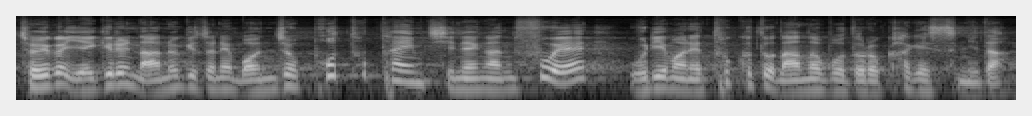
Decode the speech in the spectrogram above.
저희가 얘기를 나누기 전에 먼저 포토타임 진행한 후에 우리만의 토크도 나눠보도록 하겠습니다.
